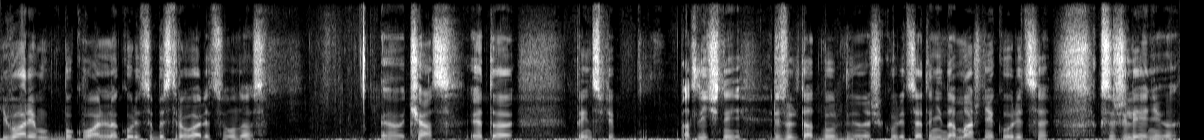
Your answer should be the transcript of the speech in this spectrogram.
и варим буквально, курица быстро варится у нас. Э, час, это в принципе отличный результат был для нашей курицы. Это не домашняя курица, к сожалению,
